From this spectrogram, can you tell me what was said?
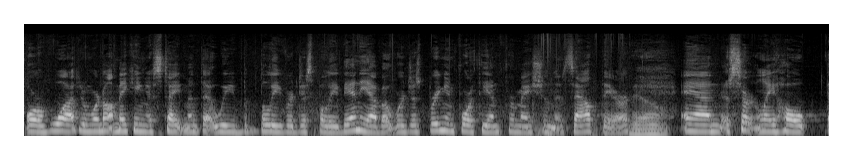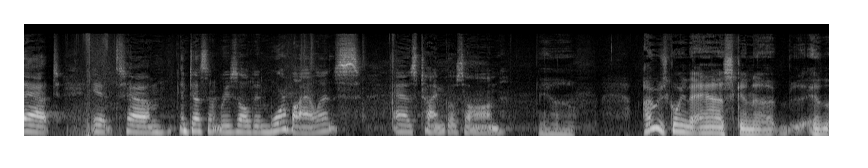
or what and we're not making a statement that we believe or disbelieve any of it. We're just bringing forth the information that's out there Yeah. and certainly hope that it, um, it doesn't result in more violence as time goes on. Yeah. I was going to ask, and, uh, and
